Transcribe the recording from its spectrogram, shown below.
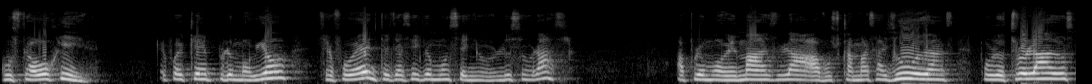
Gustavo Gil, que fue el que promovió, se fue, entonces ya siguió Monseñor Luis Horacio, a promover más, la, a buscar más ayudas por otros lados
